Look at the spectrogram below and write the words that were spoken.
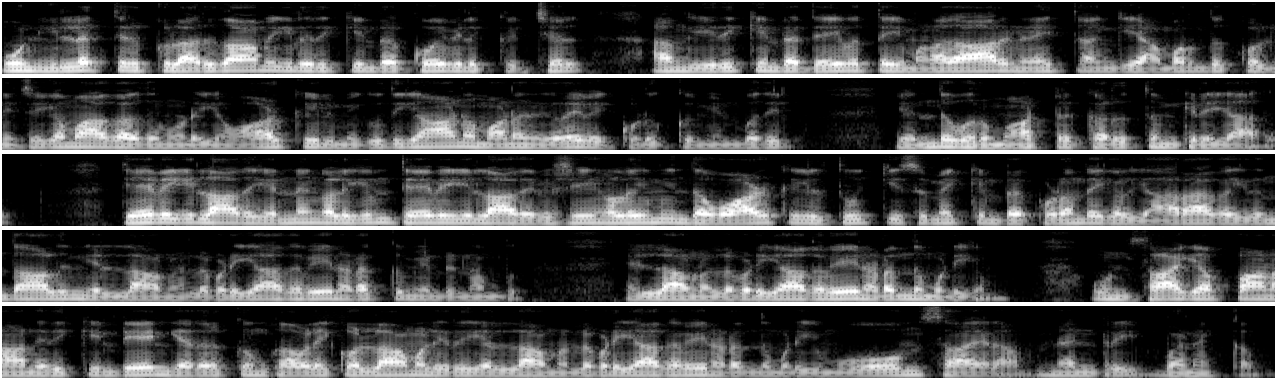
உன் இல்லத்திற்குள் அருகாமையில் இருக்கின்ற கோவிலுக்கு செல். அங்கு இருக்கின்ற தெய்வத்தை மனதார நினைத்து அங்கே அமர்ந்து கொள். நிச்சயமாக அதனுடைய வாழ்க்கையில் மிகுதியான மன நிறைவை கொடுக்கும் என்பதில் எந்த ஒரு மாற்று கருத்தும் கிடையாது. தேவையில்லாத எண்ணங்களையும் தேவையில்லாத விஷயங்களையும் இந்த வாழ்க்கையில் தூக்கி சுமைக்கின்ற குழந்தைகள் யாராக இருந்தாலும் எல்லாம் நல்லபடியாகவே நடக்கும் என்று நம்பு. எல்லாம் நல்லபடியாகவே நடந்து முடியும். உன் சாயப்பா நான் இருக்கின்றேன் எதற்கும் கவலை கொள்ளாமல் இரு எல்லாம் நல்லபடியாகவே நடந்து முடியும். ஓம் சாய்ராம். நன்றி வணக்கம்.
